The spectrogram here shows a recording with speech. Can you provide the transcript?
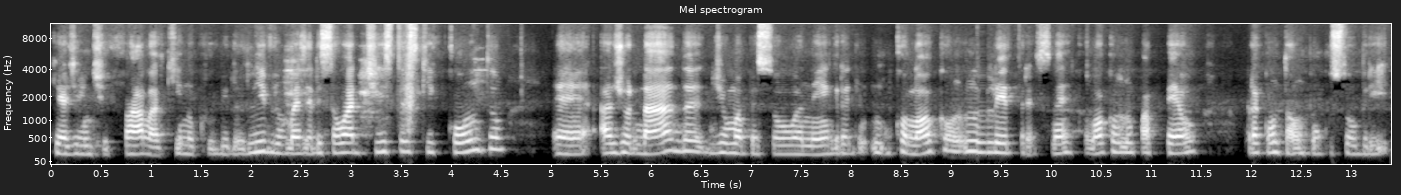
que a gente fala aqui no Clube do Livro, mas eles são artistas que contam é, a jornada de uma pessoa negra, colocam em letras, né? colocam no papel para contar um pouco sobre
